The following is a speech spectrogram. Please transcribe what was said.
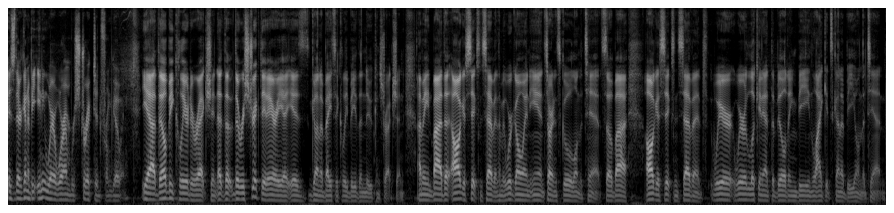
is there going to be anywhere where I'm restricted from going? Yeah, there'll be clear direction. Uh, the, the restricted area is going to basically be the new construction. I mean, by the August 6th and 7th, I mean, we're going in, starting school on the 10th. So by August 6th and 7th, we're, we're looking at the building being like it's going to be on the 10th.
